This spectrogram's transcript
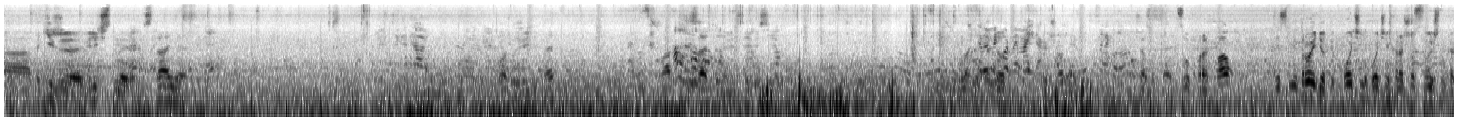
А, такие же величественные здания. Вот, можно видеть, да? Флаг обязательно везде висит. Внимание, это вот. Сейчас вот звук пропал. Здесь метро идет и очень-очень хорошо слышно, как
